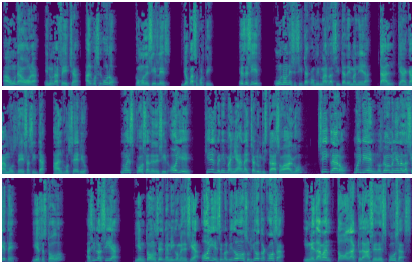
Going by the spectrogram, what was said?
a una hora, en una fecha, algo seguro, como decirles, yo paso por ti. Es decir, uno necesita confirmar la cita de manera tal que hagamos de esa cita algo serio. No es cosa de decir, oye, ¿quieres venir mañana a echarle un vistazo a algo? Sí, claro, muy bien, nos vemos mañana a las siete. ¿Y eso es todo? Así lo hacía. Y entonces mi amigo me decía, oye, se me olvidó, surgió otra cosa. Y me daban toda clase de excusas.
